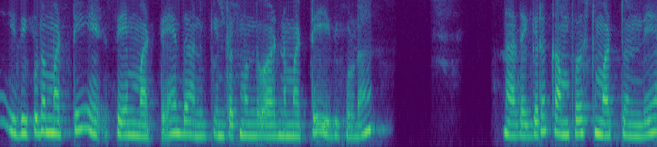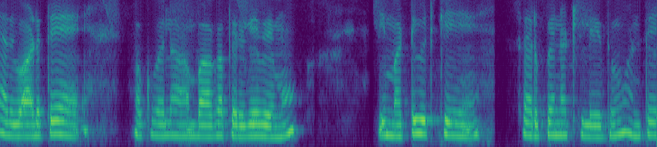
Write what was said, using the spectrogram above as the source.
ఇది కూడా మట్టి సేమ్ మట్టే. దానికి ఇంతకుముందు వాడిన మట్టి ఇది కూడా. నా దగ్గర కంపోస్ట్ మట్టి ఉంది. అది వాడితే ఒకవేళ బాగా పెరిగేవేమో. ఈ మట్టి వీటికి సరిపోయినట్లు లేదు. అంటే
